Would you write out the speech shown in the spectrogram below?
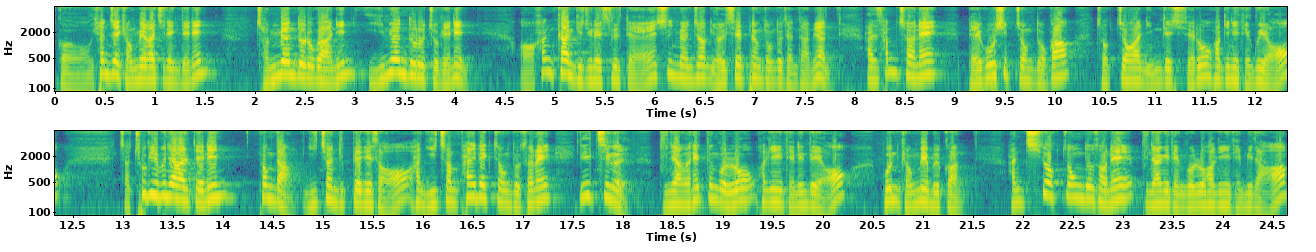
그 현재 경매가 진행되는 전면도로가 아닌 이면도로 쪽에는 어, 한 칸 기준 했을 때 실면적 13평 정도 된다면 한 3천에 150 정도가 적정한 임대 시세로 확인이 되고요. 자, 초기 분양할 때는 평당 2,600에서 한 2,800 정도 선의 1층을 분양을 했던 걸로 확인이 되는데요. 본 경매 물건 한 7억 정도 선에 분양이 된 걸로 확인이 됩니다.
